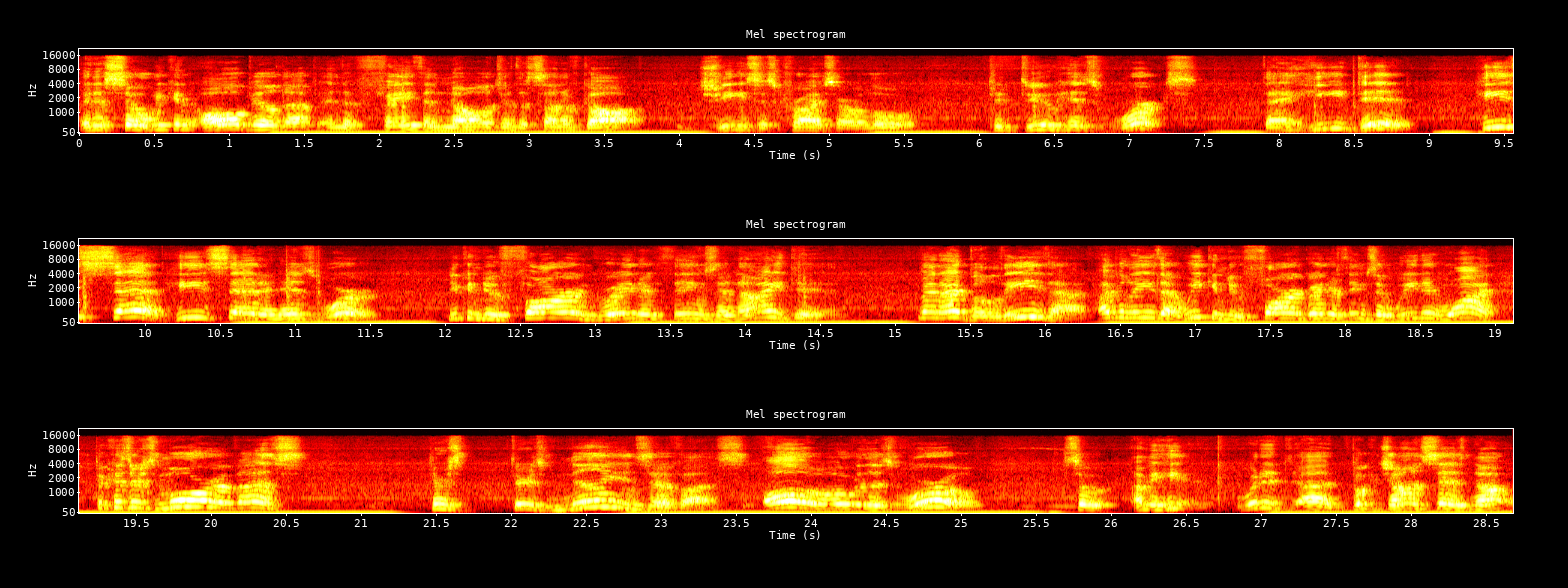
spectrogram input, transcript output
it is so we can all build up in the faith and knowledge of the Son of God, Jesus Christ our Lord, to do his works that he did. He said, he said in his word, you can do far and greater things than I did. Man, I believe that. I believe that we can do far and greater things than we did. Why? Because there's more of us. There's there's millions of us all over this world. So I mean, he, what did uh, Book John says? Not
